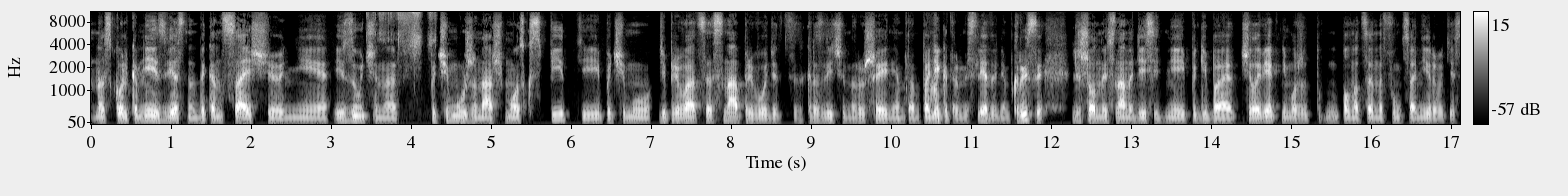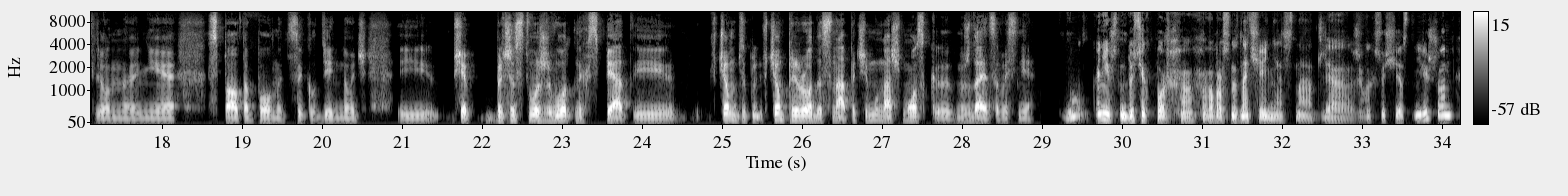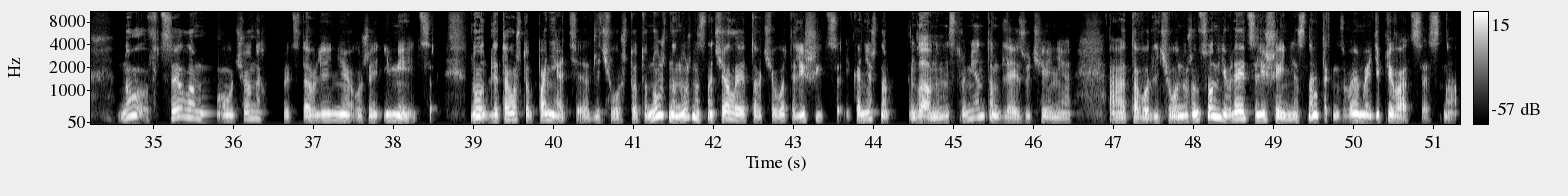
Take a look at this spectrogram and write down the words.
насколько мне известно, до конца еще не изучено, почему же наш мозг спит и почему депривация сна приводит к различным нарушениям. Там, по некоторым исследованиям, крысы, лишенные сна на 10 дней, погибают. Человек не может полноценно функционировать, если он э, не спал там полный цикл день-ночь. И вообще большинство животных спят, и в чем, в чем природа сна? Почему наш мозг э, нуждается во сне? Ну, конечно, до сих пор а, вопрос назначения сна для живых существ не решен, но в целом у ученых представление уже имеется. Ну, для того, чтобы понять, э, для чего что-то нужно, нужно сначала этого чего-то лишиться. И, конечно, главным инструментом для изучения а, того, для чего нужен сон, является лишение сна, так называемая депривация сна.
